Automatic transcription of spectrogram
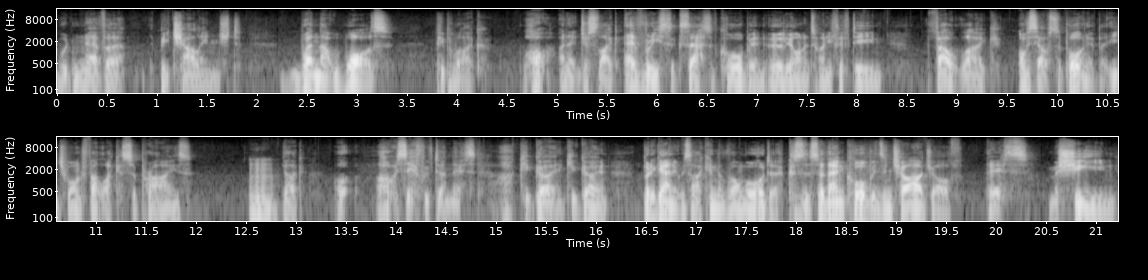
would never be challenged. When that was, people were like, "What?" And it just like every success of Corbyn early on in 2015 felt like obviously I was supporting it, but each one felt like a surprise. Mm. You're like, oh, oh, as if we've done this. Oh, keep going, keep going. But again, it was like in the wrong order because so then Corbyn's in charge of this machine.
